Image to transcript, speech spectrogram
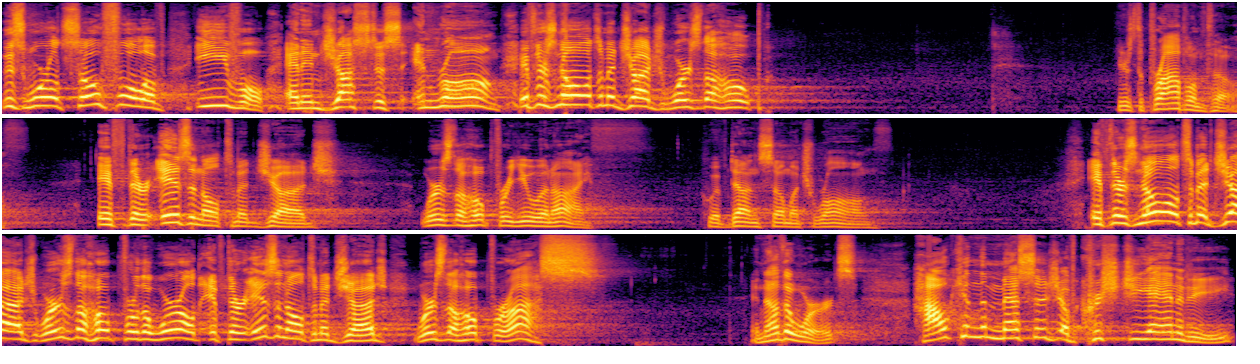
This world so full of evil and injustice and wrong. If there's no ultimate judge, where's the hope? Here's the problem, though. If there is an ultimate judge, where's the hope for you and I who have done so much wrong? If there's no ultimate judge, where's the hope for the world? If there is an ultimate judge, where's the hope for us? In other words, how can the message of Christianity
